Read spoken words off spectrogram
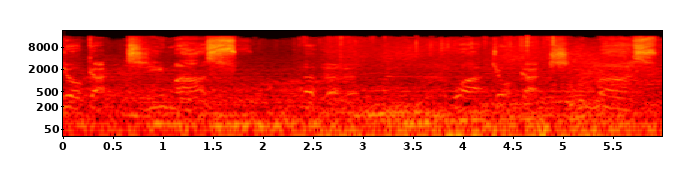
浄化します。は浄化します。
